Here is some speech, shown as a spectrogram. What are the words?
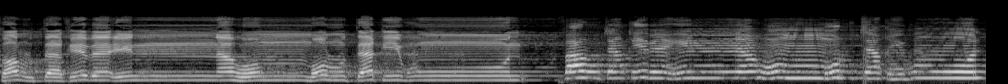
فارتقب إنهم مرتقبون. فارتقب إنهم مرتقبون.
